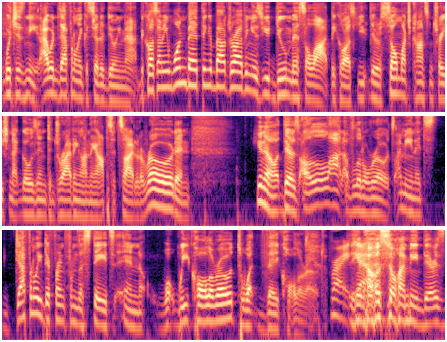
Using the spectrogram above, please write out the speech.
which is neat. I would definitely consider doing that because I mean, one bad thing about driving is you do miss a lot because you, there's so much concentration that goes into driving on the opposite side of the road, and you know, there's a lot of little roads. I mean, it's definitely different from the states in what we call a road to what they call a road. Right, You yeah. know, so I mean, there's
